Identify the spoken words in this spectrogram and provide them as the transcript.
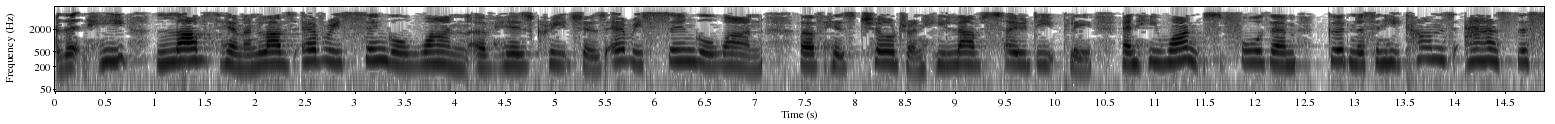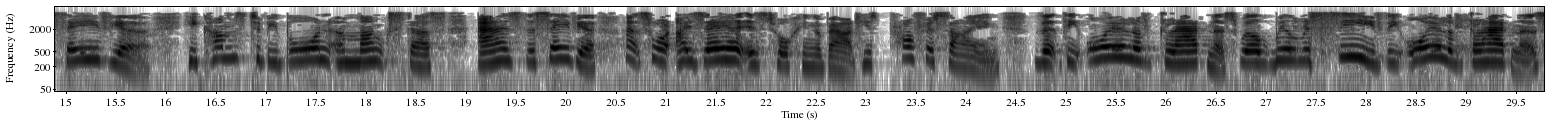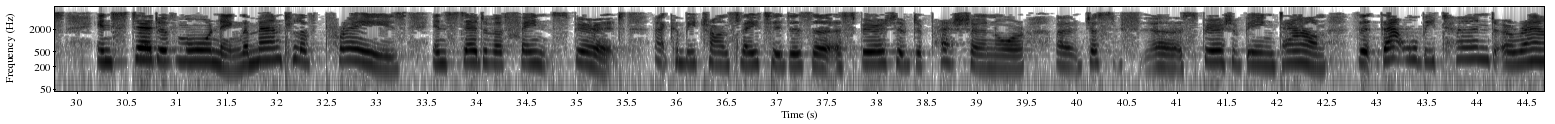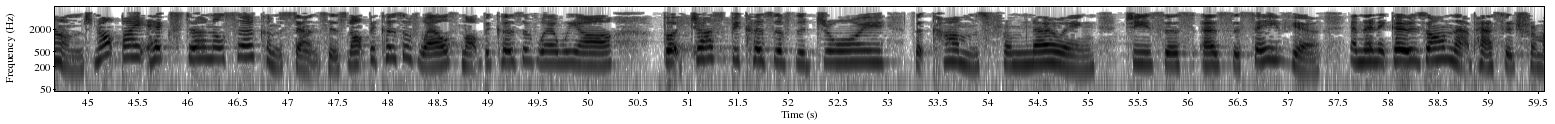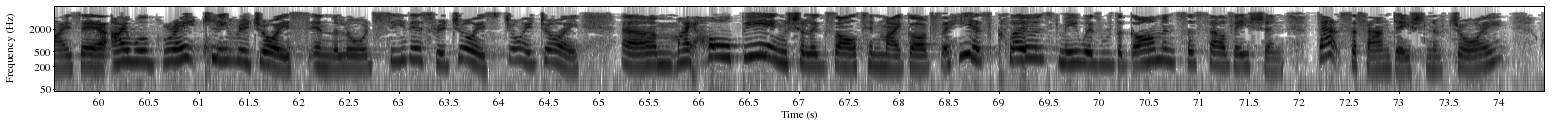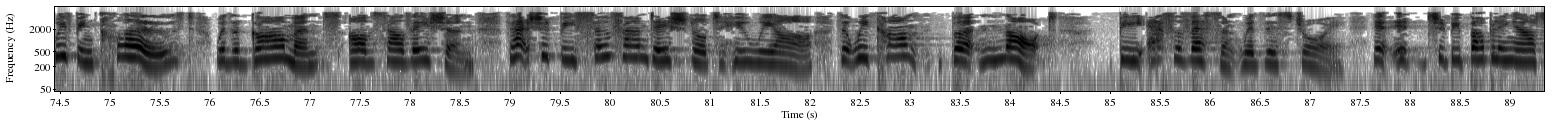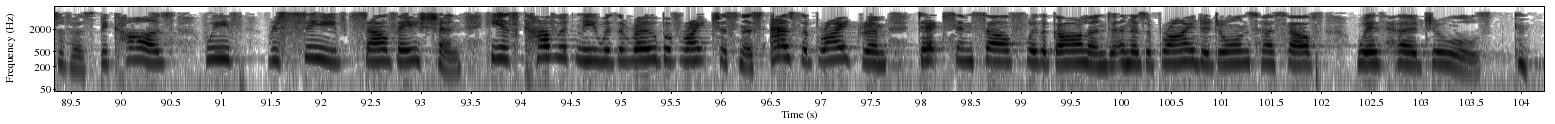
that he loves him and loves every single one of his creatures, every single one of his children. He loves so deeply and he wants for them goodness and he comes as the Savior. He comes to be born amongst us as the Savior. That's what Isaiah is talking about. He's prophesying that the oil of gladness will, will receive the oil of gladness instead of mourning, the mantle of praise instead of a faint spirit. That can be translated as a, a spirit of depression or uh, just a uh, spirit of being down that that will be turned around, not by external circumstances, not because of wealth, not because of where we are but just because of the joy that comes from knowing Jesus as the Savior. And then it goes on that passage from Isaiah I will greatly rejoice in the Lord. See this? Rejoice, joy, joy. Um, my whole being shall exalt in my God, for he has clothed me with the garments of salvation. That's the foundation of joy. We've been clothed with the garments of salvation. That should be so foundational to who we are that we can't but not be effervescent with this joy. It, it, should be bubbling out of us because we've received salvation. He has covered me with the robe of righteousness, as the bridegroom decks himself with a garland, and as a bride adorns herself with her jewels.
